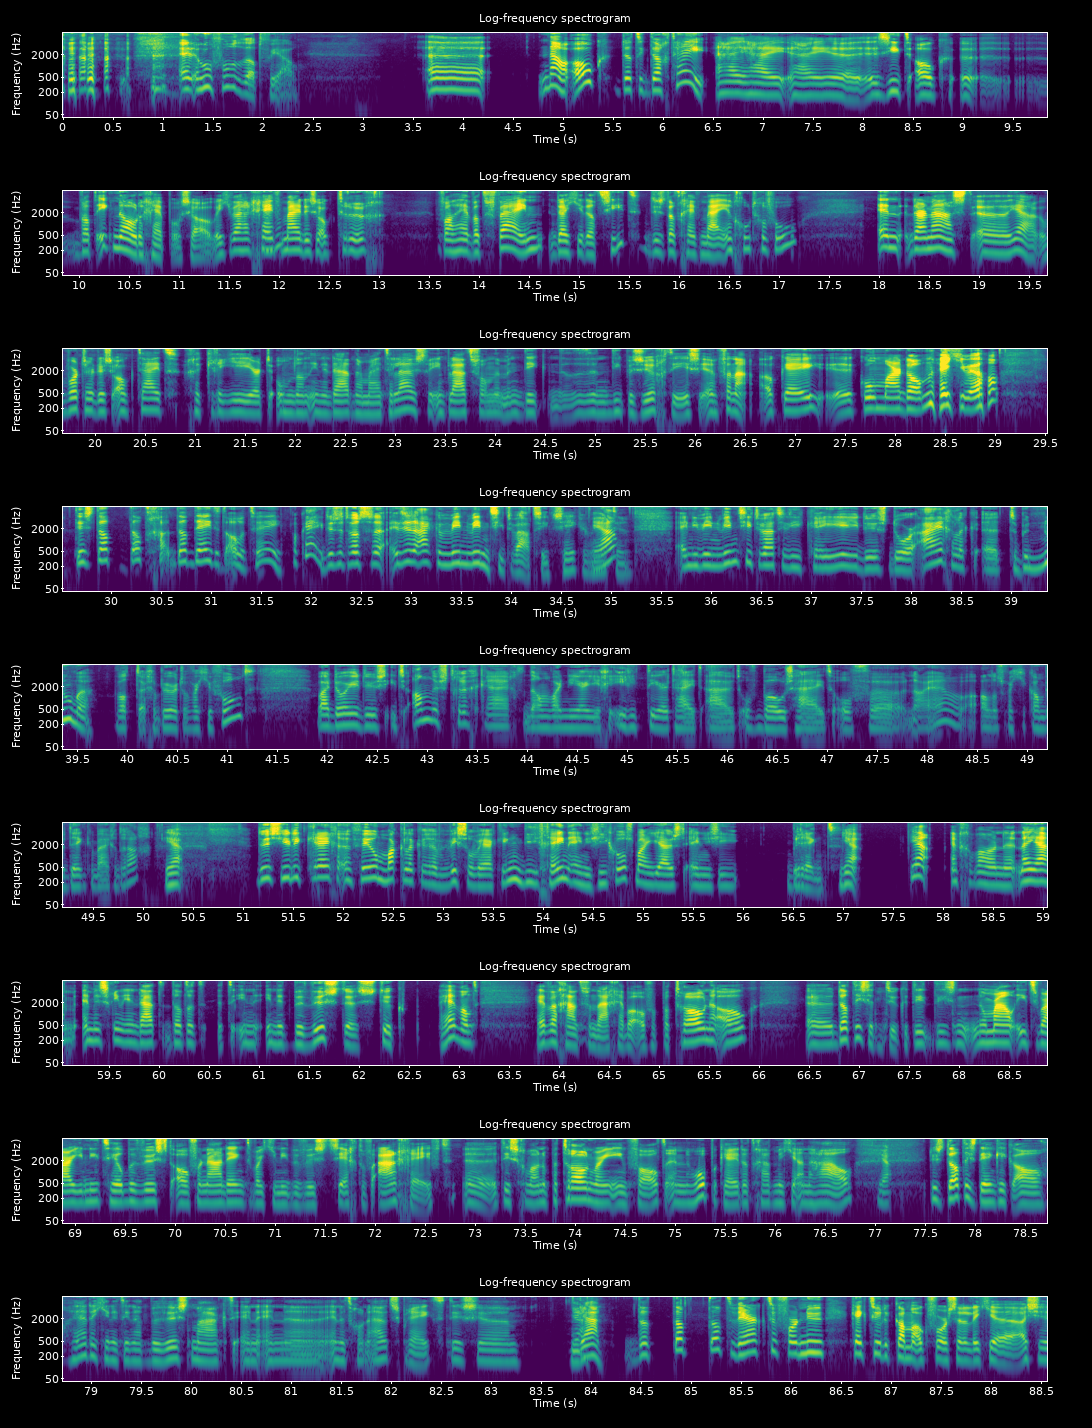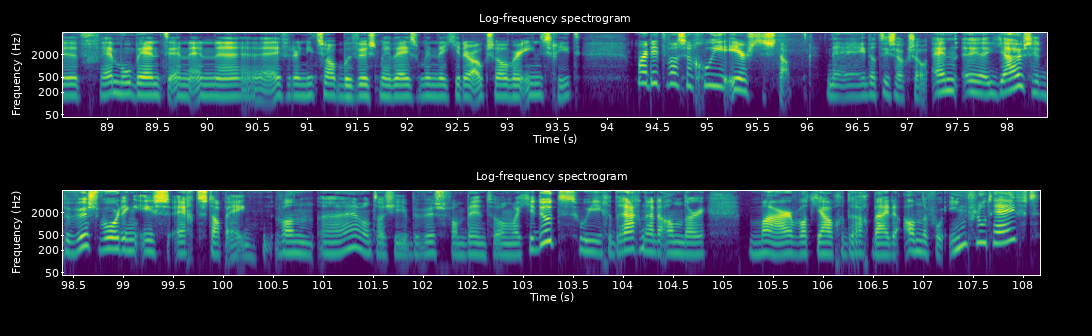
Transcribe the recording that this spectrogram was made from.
en hoe voelde dat voor jou? Eh, nou, ook dat ik dacht, hé, hey, hij, hij, hij eh, ziet ook eh, wat ik nodig heb of zo. Weet je wel, hij geeft Mhm. mij dus ook terug van, hé, wat fijn dat je dat ziet. Dus dat geeft mij een goed gevoel. En daarnaast eh, ja, wordt er dus ook tijd gecreëerd om dan inderdaad naar mij te luisteren. In plaats van een, dik, dat het een diepe zucht is. En van, nou, oké, eh, kom maar dan, weet je wel. Dus dat, dat, dat deed het alle twee. Oké, dus het, was, eh, het is eigenlijk een win-win situatie. Zeker Ja? weten. En die win-win situatie die creëer je dus door eigenlijk te benoemen wat er gebeurt of wat je voelt. Waardoor je dus iets anders terugkrijgt dan wanneer je geïrriteerdheid uit of boosheid of eh, nou ja, alles wat je kan bedenken bij gedrag. Ja. Dus jullie kregen een veel makkelijkere wisselwerking die geen energie kost, maar juist energie brengt. Ja, en gewoon, eh, nou ja, en misschien inderdaad dat het, het in, in het bewuste stuk, hè, want hè, we gaan het vandaag hebben over patronen ook. Eh, dat is het natuurlijk. Het, is normaal iets waar je niet heel bewust over nadenkt, wat je niet bewust zegt of aangeeft. Eh, het is gewoon een patroon waar je in valt en hoppakee, dat gaat met je aan de haal. Ja. Dus dat is denk ik al, hè, dat je het inderdaad bewust maakt en, en, eh, en het gewoon uitspreekt. Dus Ja. ja, dat, dat, dat werkte voor nu. Kijk, tuurlijk kan me ook voorstellen dat je als je hè, moe bent en, en even er niet zo bewust mee bezig bent, dat je er ook zo weer inschiet. Maar dit was een goede eerste stap. Nee, dat is ook zo. En eh, juist het bewustwording is echt stap één. Want, eh, want als je je bewust van bent van wat je doet, hoe je je gedraagt naar de ander, maar wat jouw gedrag bij de ander voor invloed heeft,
